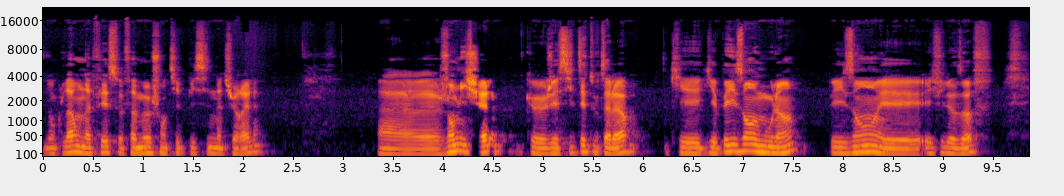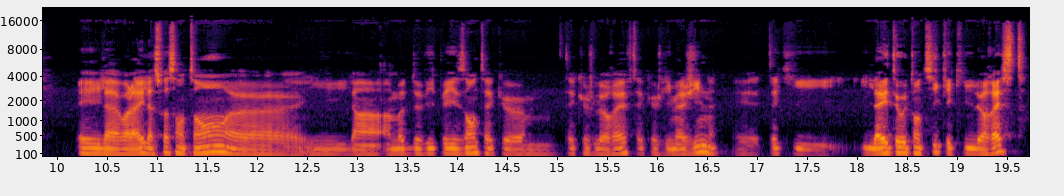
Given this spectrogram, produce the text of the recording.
Donc là, on a fait ce fameux chantier de piscine naturelle euh, Jean-Michel, que j'ai cité tout à l'heure, qui est, paysan au moulin, paysan et, philosophe. Et il a voilà, il a 60 ans, euh, il a un, mode de vie paysan tel que tel que je le rêve, tel que je l'imagine, et tel qu'il il a été authentique et qu'il le reste.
